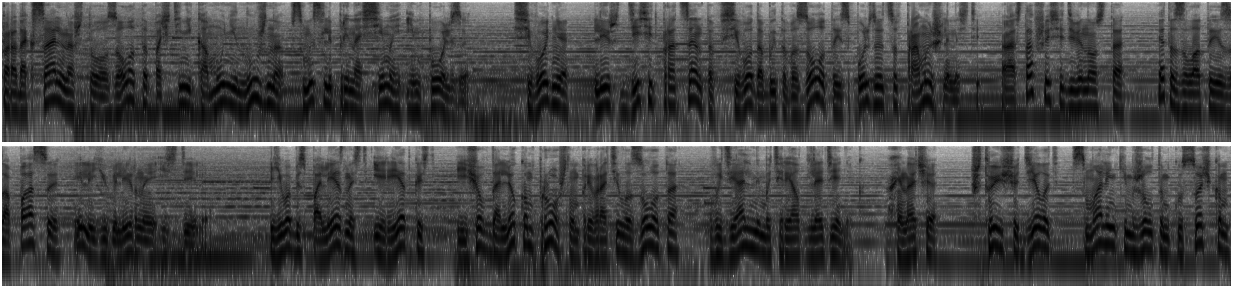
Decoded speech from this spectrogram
Парадоксально, что золото почти никому не нужно в смысле приносимой им пользы. Сегодня лишь 10% всего добытого золота используется в промышленности, а оставшиеся 90% — это золотые запасы или ювелирные изделия. Его бесполезность и редкость еще в далеком прошлом превратила золото в идеальный материал для денег. А иначе, что еще делать с маленьким желтым кусочком,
